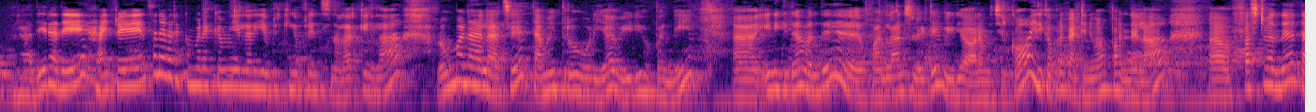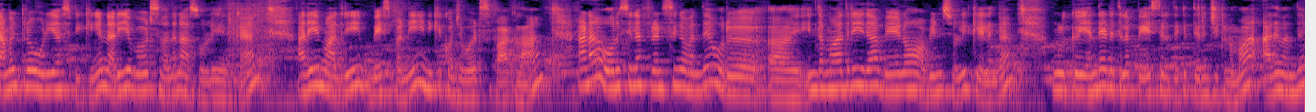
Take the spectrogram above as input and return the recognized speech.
ராதே ராதே. ஹாய் ஃப்ரெண்ட்ஸ் அனைவருக்கும் வணக்கம். எல்லோரும் எப்படி இருக்கீங்க ஃப்ரெண்ட்ஸ் நல்லா இருக்கீங்களா? ரொம்ப நாள் ஆச்சு தமிழ் த்ரோவோடியாக வீடியோ பண்ணி. இன்றைக்கி தான் வந்து பண்ணலான்னு சொல்லிட்டு வீடியோ ஆரம்பிச்சிருக்கோம். இதுக்கப்புறம் கண்டினியூவாக பண்ணலாம். ஃபஸ்ட்டு வந்து தமிழ் த்ரோ ஒடியா ஸ்பீக்கிங் நிறைய வேர்ட்ஸ் வந்து நான் சொல்லியிருக்கேன். அதே மாதிரி பேஸ் பண்ணி இன்றைக்கி கொஞ்சம் வேர்ட்ஸ் பார்க்கலாம். ஆனால் ஒரு சில ஃப்ரெண்ட்ஸுங்க வந்து ஒரு இந்த மாதிரி தான் வேணும் அப்படின்னு சொல்லி கேளுங்க. உங்களுக்கு எந்த இடத்துல பேசுகிறதுக்கு தெரிஞ்சுக்கணுமோ அதை வந்து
